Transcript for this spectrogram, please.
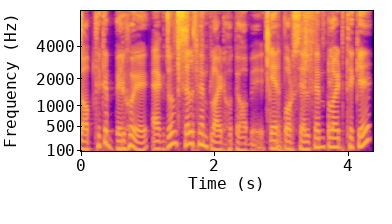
জব থেকে বের হয়ে একজন সেলফ এমপ্লয়েড হতে হবে। এরপর সেলফ এমপ্লয়েড থেকে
